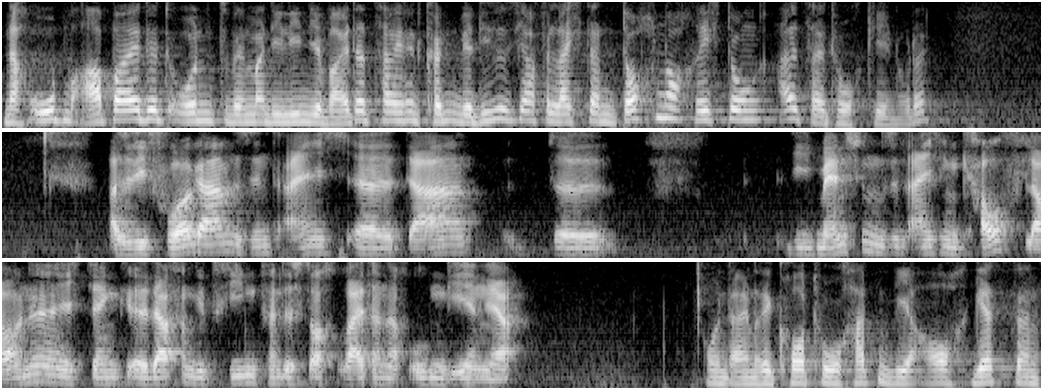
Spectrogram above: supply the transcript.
nach oben arbeitet. Und wenn man die Linie weiterzeichnet, könnten wir dieses Jahr vielleicht dann doch noch Richtung Allzeithoch gehen, oder? Also die Vorgaben sind eigentlich äh, da. die Menschen sind eigentlich in Kauflaune. Ich denke, äh, davon getrieben könnte es doch weiter nach oben gehen, ja. Und ein Rekordhoch hatten wir auch gestern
